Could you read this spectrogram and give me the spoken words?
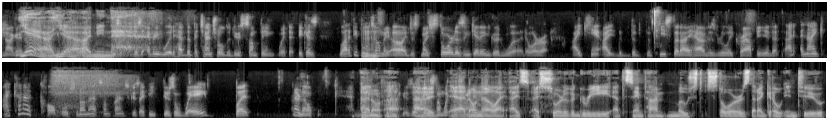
not going to. Yeah, yeah. I mean, does, does, every wood have the potential to do something with it? Because a lot of people mm-hmm. will tell me, "Oh, I just my store doesn't get in good wood," or I can't. I the, the, piece that I have is really crappy, and I and I I kind of call bullshit on that sometimes because I think there's a way, but I don't know. I don't. Uh, I, I don't know. I, I, I sort of agree. At the same time, most stores that I go into,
